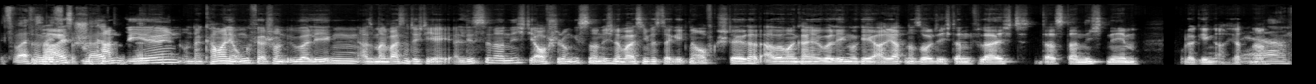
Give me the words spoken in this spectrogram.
Jetzt weiß Das man heißt, man kann wählen und dann kann man ja ungefähr schon überlegen, also man weiß natürlich die Liste noch nicht, die Aufstellung ist noch nicht, man weiß nicht, was der Gegner aufgestellt hat, aber man kann ja überlegen, okay, Ariadne sollte ich dann vielleicht das dann nicht nehmen. Oder gegen Ariadne. Ja,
